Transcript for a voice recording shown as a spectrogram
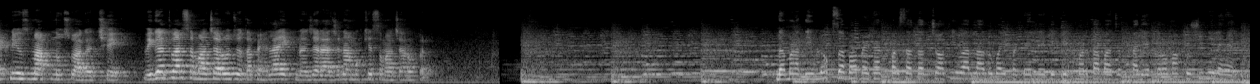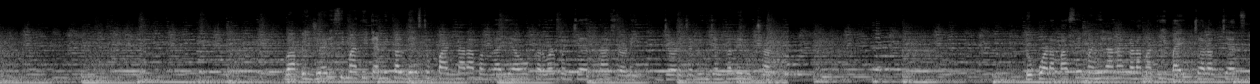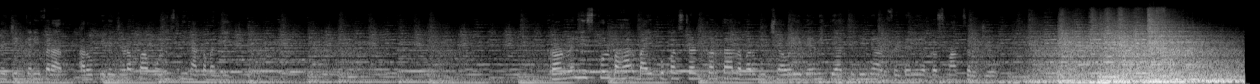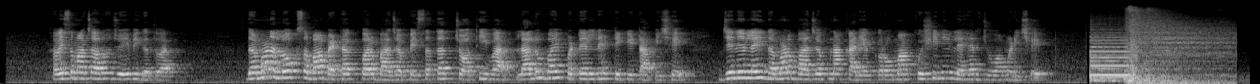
મિત્રો ન્યૂઝમાં આપનું સ્વાગત છે. વિગતવાર સમાચારો જોતા પહેલા એક નજર આજના મુખ્ય સમાચારો પર. દમણ દીવ લોકસભા બેઠક પર સતત ચોથી વાર લાલુભાઈ પટેલને ટિકિટ મળતા ભાજપ કાર્યકરોમાં ખુશીની લહેર. વાપી જેડીસીમાંથી કેમિકલ વેસ્ટ ઉપાડનારા બંગાળીયાઓ કરવડ પંચાયતના શરણે, જળ જમીન જંગલને નુકસાન. ટુકવાડા પાસે મહિલાના ગળામાંથી બાઇક ચાલક ચેન સ્નેચિંગ કરી ફરાર, આરોપીને ઝડપવા પોલીસની નાકાબંધી. રણવેલની સ્કૂલ બહાર બાઇક ઉપર સ્ટન્ટ કરતા લવર મુછાઓએ બે વિદ્યાર્થીનીને અડફેટે અકસ્માત સર્જ્યો. હવે સમાચારો જોઈએ વિગતવાર. દમણ લોકસભા બેઠક પર ભાજપે સતત ચોથી વાર લાલુભાઈ પટેલને ટિકિટ આપી છે જેને લઈ દમણ ભાજપના કાર્યકરોમાં ખુશીની લહેર જોવા મળી છે.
